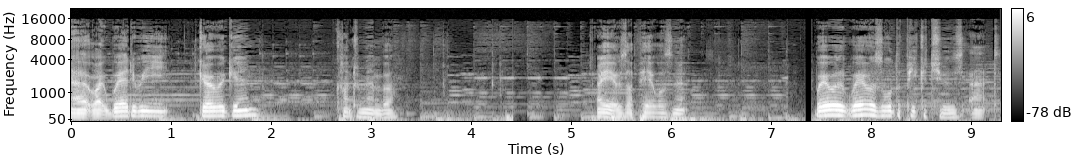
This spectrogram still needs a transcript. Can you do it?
Uh, right, where do we go again? Can't remember. Oh yeah, it was up here, wasn't it? Where was where was all the Pikachu's at?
